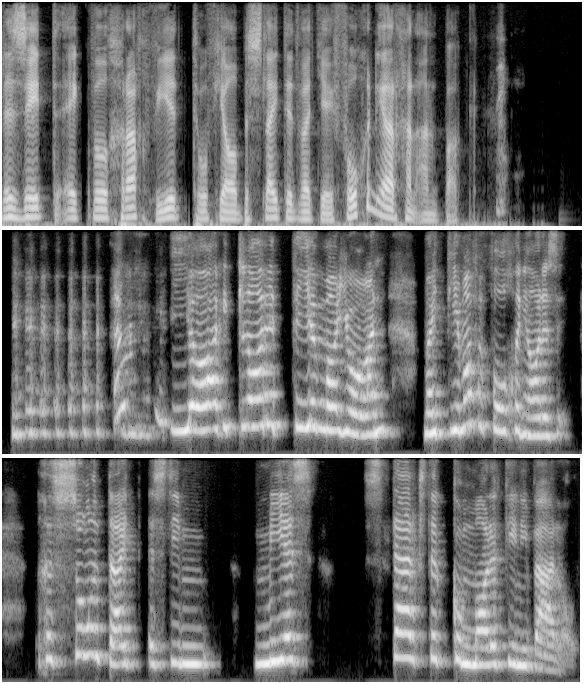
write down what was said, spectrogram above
Lizet, ek wil graag weet of jy al besluit het wat jy volgende jaar gaan aanpak. ja, ek het klaar 'n tema Johan. My tema vir volgende jaar is gesondheid is die mees sterkste commodity in die wêreld.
